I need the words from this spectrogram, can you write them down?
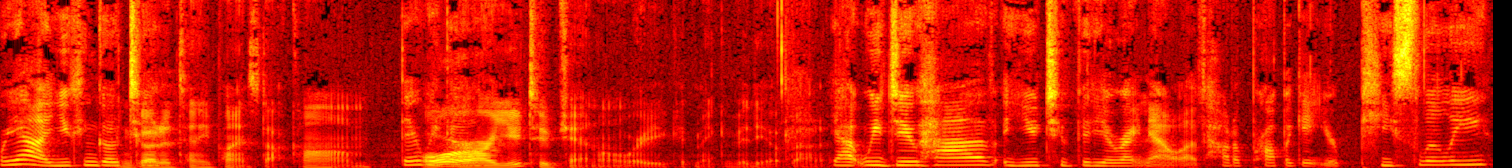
or yeah, you can go to go to tennyplants.com. There we or go. our YouTube channel where you could make a video about it. Yeah, we do have a YouTube video right now of how to propagate your peace lily,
